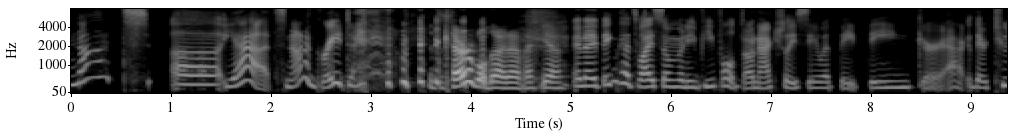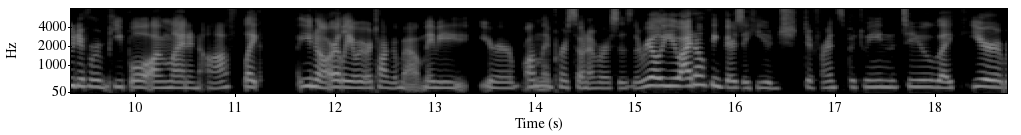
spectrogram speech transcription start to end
not uh yeah, it's not a great dynamic. it's a terrible dynamic yeah And I think that's why so many people don't actually say what they think or act. They're two different people online and off. Like, you know, earlier we were talking about maybe your online persona versus the real you. I don't think there's a huge difference between the two. Like, you're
